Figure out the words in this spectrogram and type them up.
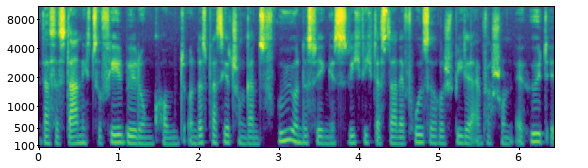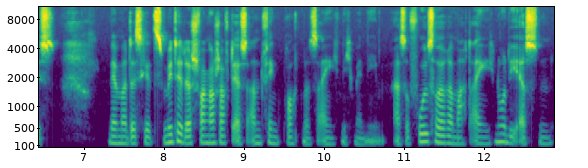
dass es da nicht zu Fehlbildungen kommt. Und das passiert schon ganz früh und deswegen ist es wichtig, dass da der Folsäurespiegel einfach schon erhöht ist. Wenn man das jetzt Mitte der Schwangerschaft erst anfängt, braucht man es eigentlich nicht mehr nehmen. Also Folsäure macht eigentlich nur die ersten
